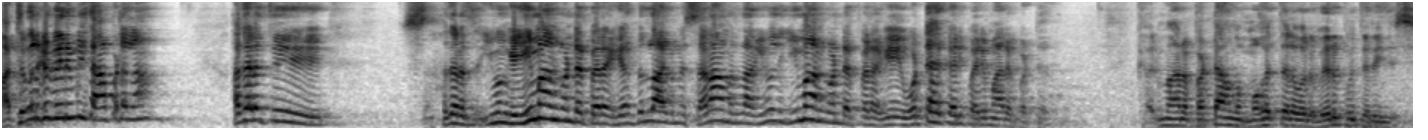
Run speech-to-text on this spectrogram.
மற்றவர்கள் விரும்பி சாப்பிடலாம். அதற்கு அதற்கு இவங்க ஈமான் கொண்ட பிறகு அப்துல்லா இப்னு சலாம் இருந்தாங்க ஈமான் கொண்ட பிறகு ஒட்டக கறி பரிமாறப்பட்டது. கருமாறப்பட்ட அவங்க முகத்தில் ஒரு வெறுப்பு தெரிஞ்சிச்சு.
